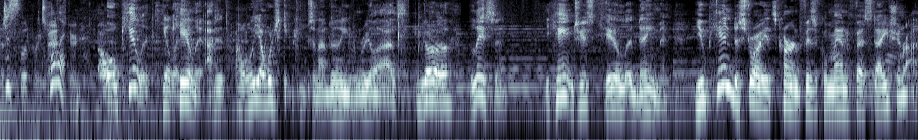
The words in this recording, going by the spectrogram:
Just kill it. Oh, kill it. Kill it. Kill it. I didn't. Oh yeah, we'll just get And I didn't even realize. Duh. Listen, you can't just kill a demon. You can destroy its current physical manifestation, Right.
